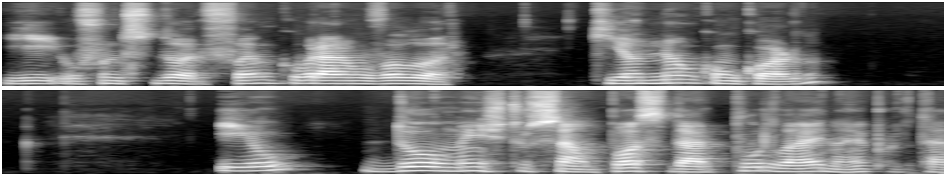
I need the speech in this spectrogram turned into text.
e o fornecedor foi-me cobrar um valor que eu não concordo, eu dou uma instrução, posso dar por lei, não é? porque está,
